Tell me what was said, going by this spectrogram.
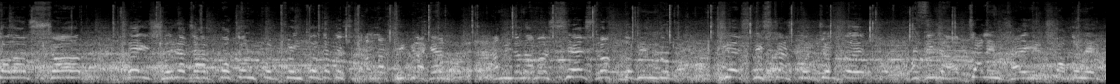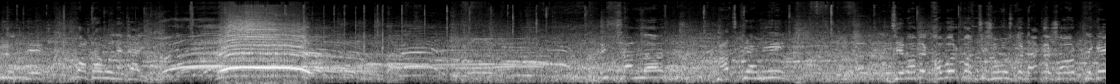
গলার স্বর এই স্বৈরাচার পতন পর্যন্ত যাতে আল্লাহ ঠিক রাখেন। আমি যেন আমার শেষ রক্তবিন্দু, শেষ নিঃশ্বাস পর্যন্ত জালিম শাহীর পতনের বিরুদ্ধে কথা বলে যাই। আজকে আমি যেভাবে খবর পাচ্ছি সমস্ত ঢাকা শহর থেকে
